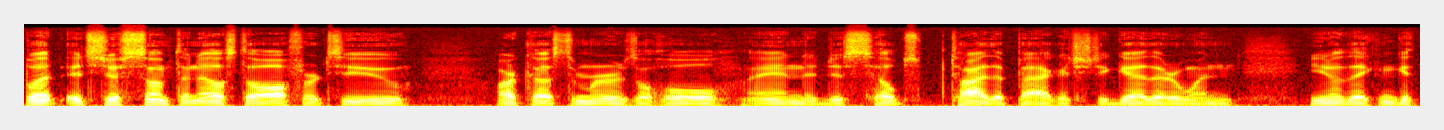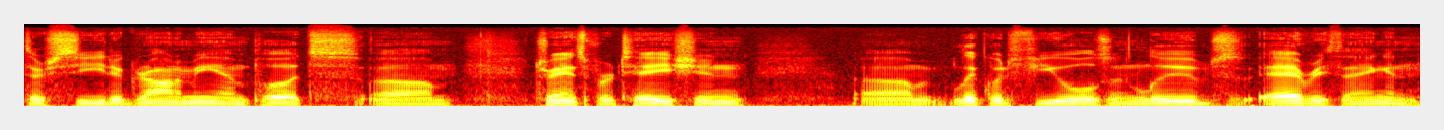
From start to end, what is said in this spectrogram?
But it's just something else to offer to our customer as a whole, and it just helps tie the package together when you know they can get their seed agronomy inputs, um, transportation, um, liquid fuels and lubes, everything, and,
